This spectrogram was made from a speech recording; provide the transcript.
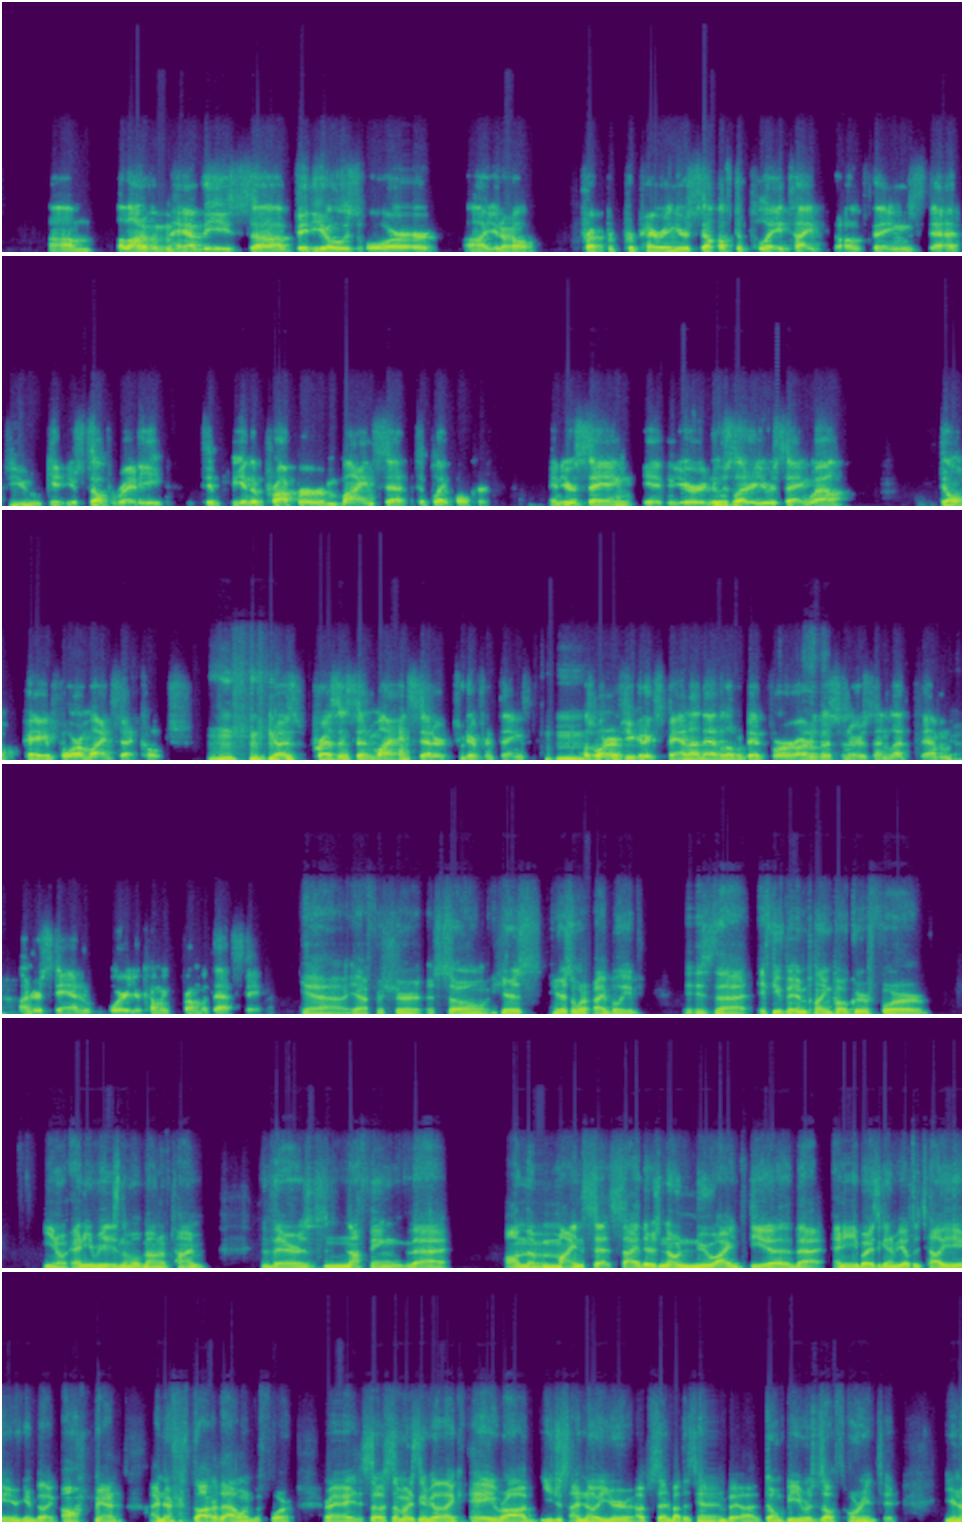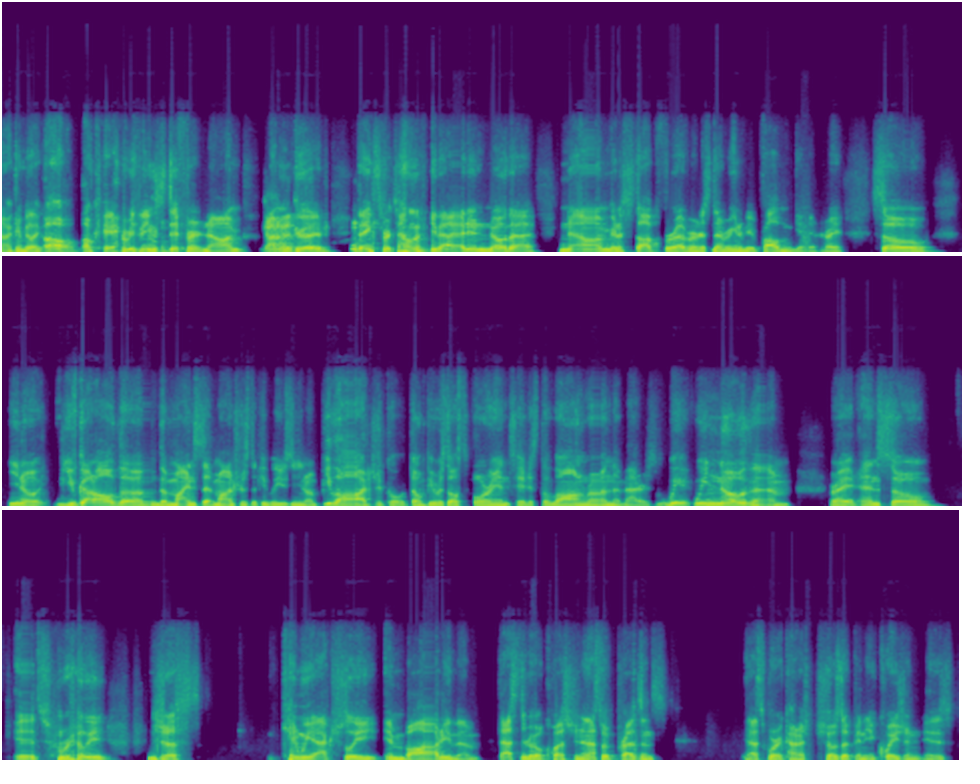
Um, a lot of them have these uh, videos or, uh, you know, prep, preparing yourself to play type of things that you mm-hmm. get yourself ready to be in the proper mindset to play poker. And you're saying in your newsletter, you were saying, well, don't pay for a mindset coach because presence and mindset are two different things. Mm. I was wondering if you could expand on that a little bit for our yeah. listeners and let them yeah. understand where you're coming from with that statement. Yeah, yeah, for sure. So here's here's what I believe is that if you've been playing poker for you know any reasonable amount of time, there's nothing that on the mindset side, there's no new idea that anybody's going to be able to tell you. And you're going to be like, oh man, I never thought of that one before. Right. So somebody's going to be like, hey, Rob, you just, I know you're upset about this hand, but uh, don't be results oriented. You're not going to be like, oh, okay, everything's different now. I'm, Got I'm it. good. Thanks for telling me that. I didn't know that. Now I'm going to stop forever and it's never going to be a problem again. Right. So you know you've got all the the mindset mantras that people use you know be logical don't be results oriented. It's the long run that matters. We we know them right? And so it's really just can we actually embody them? That's the real question and that's what presence that's where it kind of shows up in the equation is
